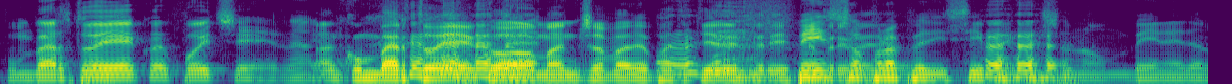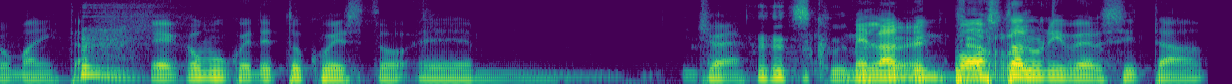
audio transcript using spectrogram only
Umberto Eco e poi cena. Anche Umberto Eco mangiava le patatine fritte. Penso prima proprio di sì, perché sono un bene dell'umanità. E comunque, detto questo, ehm, cioè, Scusa, me l'hanno eh, imposta all'università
